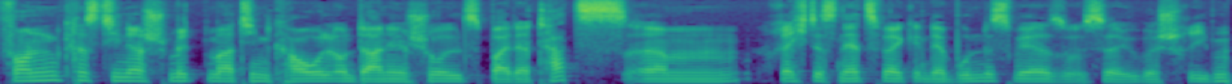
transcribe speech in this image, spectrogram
von Christina Schmidt, Martin Kaul und Daniel Schulz bei der Taz. Ähm, rechtes Netzwerk in der Bundeswehr, so ist er überschrieben.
